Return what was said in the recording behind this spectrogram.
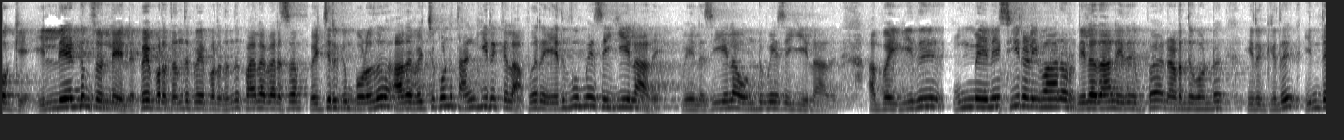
ஓகே இல்லேன்னும் சொல்லி இல்லை. பேப்பரை தந்து பேப்பரை தந்து பல வருஷம் வச்சிருக்கும் பொழுது அதை வச்சுக்கொண்டு தங்கி இருக்கலாம் வேறு எதுவுமே செய்யலாது. வேலை செய்யலாம் ஒன்றுமே செய்யலாது. அப்போ இது உண்மையிலே சீரழிவான ஒரு நிலை தான் இது இப்போ நடந்து கொண்டு இருக்குது. இந்த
